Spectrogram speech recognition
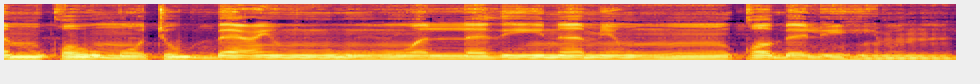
أم قوم تبع والذين من قبلهم؟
